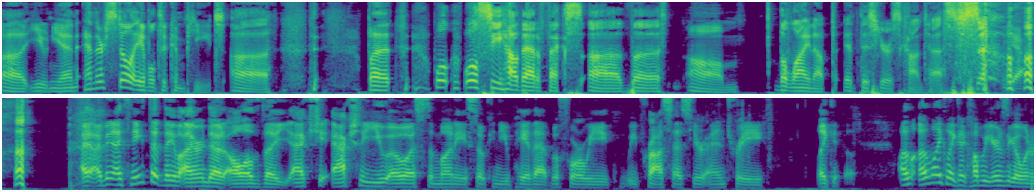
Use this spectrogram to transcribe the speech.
uh, Union, and they're still able to compete. Uh, but we'll we'll see how that affects uh, the um, the lineup at this year's contest. So, Yeah. I, I mean, I think that they've ironed out all of the actually. Actually, you owe us the money, so can you pay that before we we process your entry? Like, unlike like a couple years ago when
